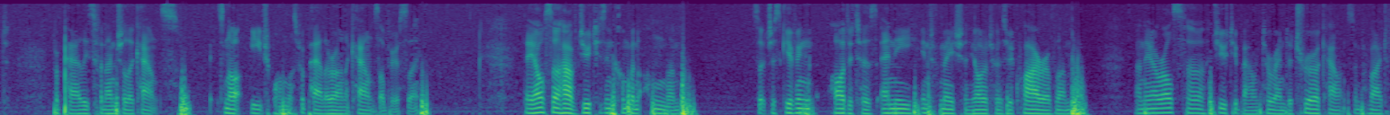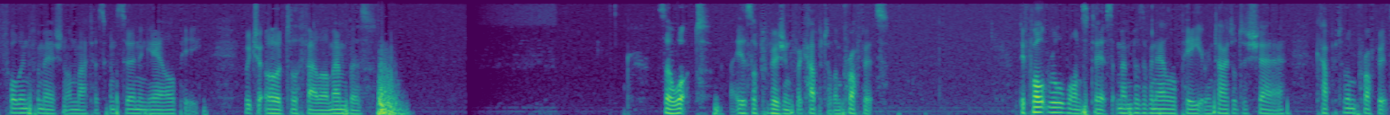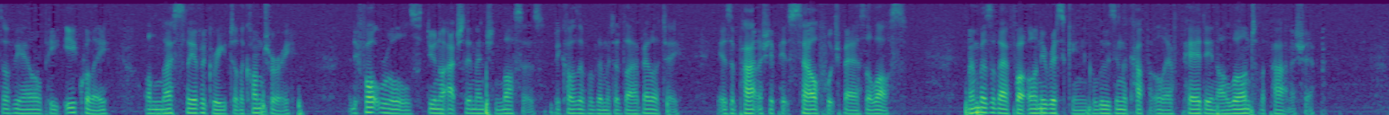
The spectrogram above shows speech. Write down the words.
prepare these financial accounts. It's not each one must prepare their own accounts, obviously. They also have duties incumbent on them, such as giving auditors any information the auditors require of them, and they are also duty-bound to render true accounts and provide full information on matters concerning ALP, which are owed to the fellow members. So what is the provision for capital and profits? Default Rule 1 states that members of an LLP are entitled to share capital and profits of the LLP equally unless they have agreed to the contrary. The Default rules do not actually mention losses because of a limited liability. It is the partnership itself which bears the loss. Members are therefore only risking losing the capital they have paid in or loaned to the partnership,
